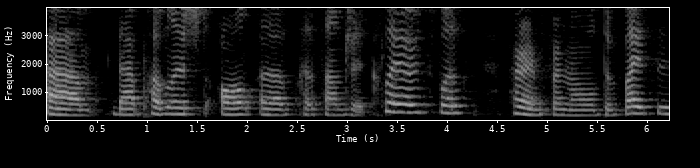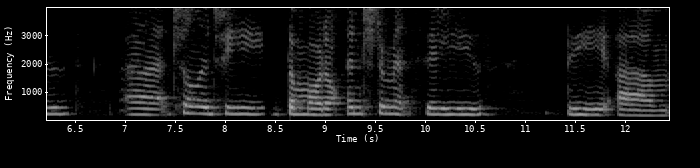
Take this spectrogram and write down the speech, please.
um, that published all of Cassandra Clare's books, her Infernal Devices uh, trilogy, the Mortal Instrument series, the um,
